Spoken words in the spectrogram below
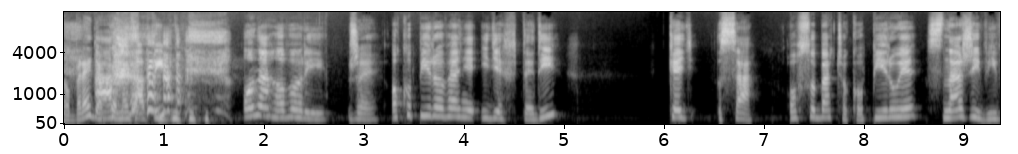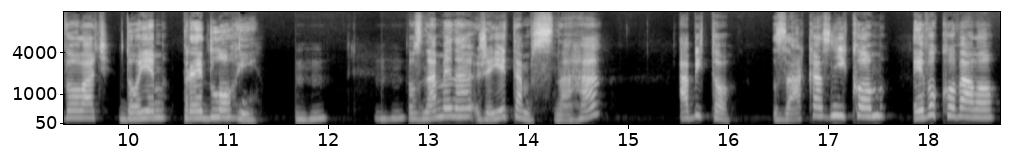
Dobre, ďakujeme za tým. Ona hovorí, že okopírovanie ide vtedy, keď sa osoba, čo kopíruje, snaží vyvolať dojem predlohy. Mm-hmm. To znamená, že je tam snaha, aby to zákazníkom evokovalo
